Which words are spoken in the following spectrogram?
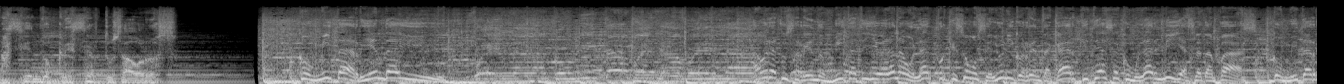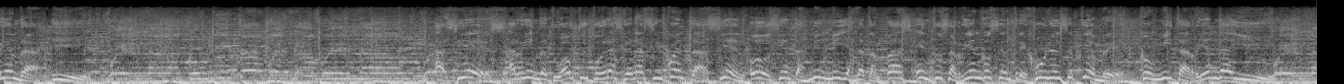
haciendo crecer tus ahorros. con Mita Arrienda y... Vuela con Mita, vuela, vuela. Ahora tus arriendos Mita te llevarán a volar porque somos el único rentacar que te hace acumular millas Latam Paz. Con Mita Arrienda y... Vuela con Mita, vuela, vuela. Así es, arrienda tu auto y podrás ganar 50, 100 o 200 mil millas Paz en tus arriendos entre julio y septiembre. Con Mita Arrienda y... Vuela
